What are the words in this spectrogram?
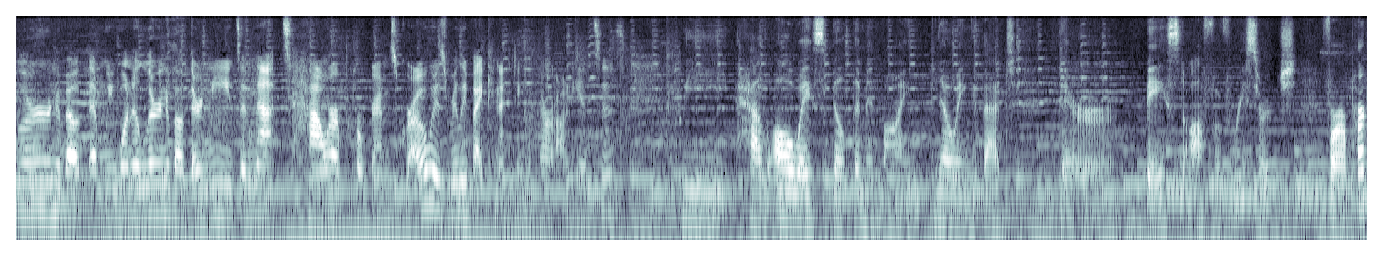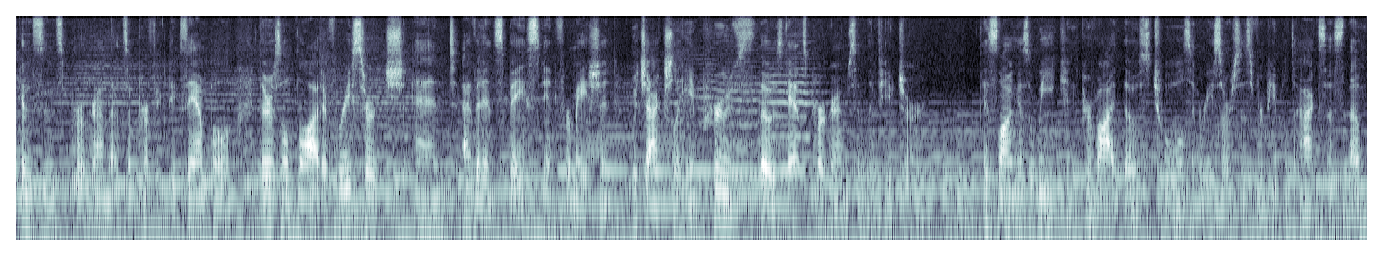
learn about them. We want to learn about their needs and that's how our programs grow is really by connecting with our audiences. We have always built them in mind knowing that they're based off of research. For our Parkinson's program, that's a perfect example. There's a lot of research and evidence-based information which actually improves those dance programs in the future. As long as we can provide those tools and resources for people to access them,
